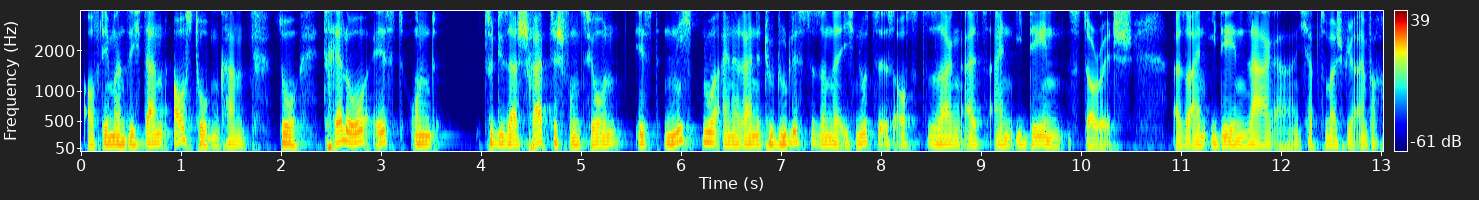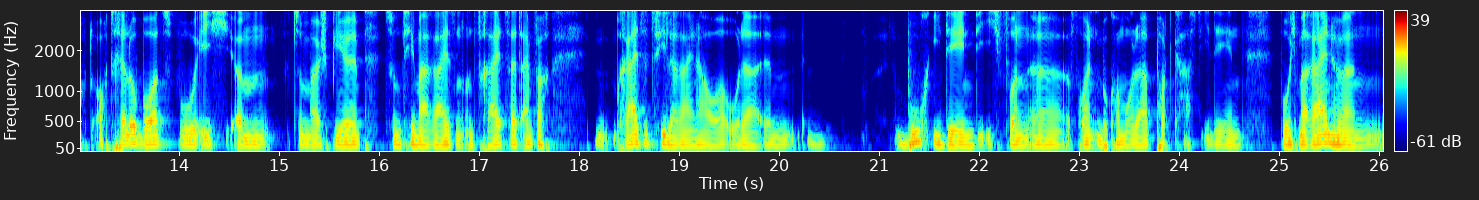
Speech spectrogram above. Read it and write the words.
auf dem man sich dann austoben kann. So, Trello ist und zu dieser Schreibtischfunktion ist nicht nur eine reine To-Do-Liste, sondern ich nutze es auch sozusagen als ein Ideen-Storage, also ein Ideenlager. Ich habe zum Beispiel einfach auch Trello-Boards, wo ich ähm, zum Beispiel zum Thema Reisen und Freizeit einfach Reiseziele reinhaue oder ähm, Buchideen, die ich von äh, Freunden bekomme oder Podcast-Ideen, wo ich mal reinhören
